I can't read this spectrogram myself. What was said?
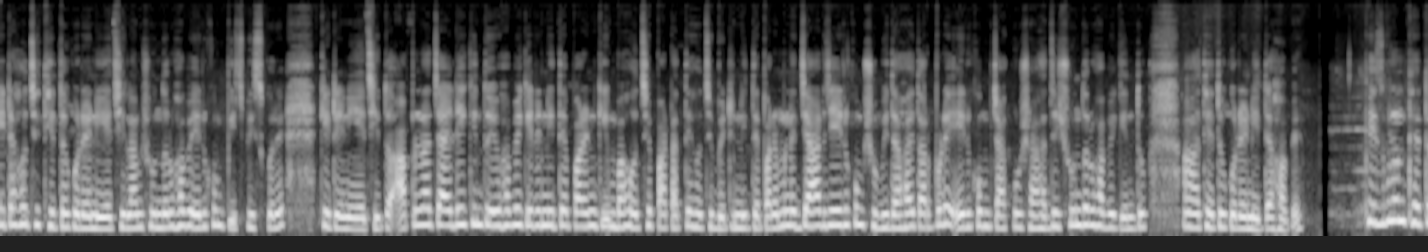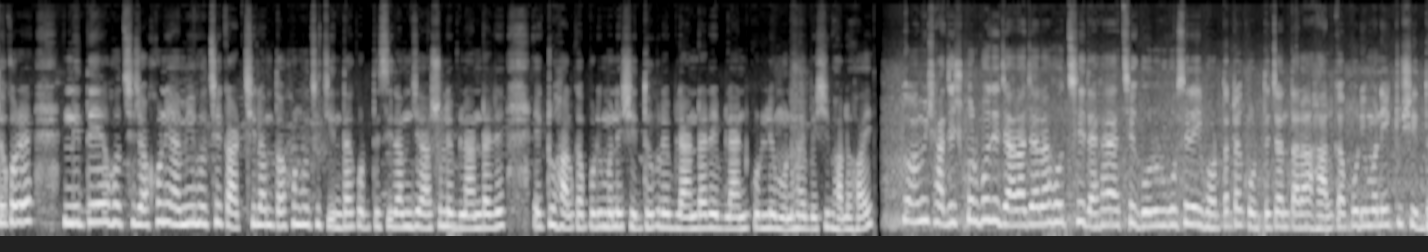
এটা হচ্ছে থেতো করে নিয়েছিলাম, সুন্দরভাবে এরকম পিস পিস করে কেটে নিয়েছি। তো আপনারা চাইলেই কিন্তু এভাবে কেটে নিতে পারেন কিংবা হচ্ছে পাটাতে হচ্ছে বেটে নিতে পারেন। মানে যার যেরকম সুবিধা হয়, তারপরে এরকম চাকুর সাহায্যে সুন্দরভাবে কিন্তু থেতো করে নিতে হবে। পিসগুলো থেতো করে নিতে হচ্ছে, যখনই আমি হচ্ছে কাটছিলাম তখন হচ্ছে চিন্তা করতেছিলাম যে আসলে ব্লান্ডারে একটু হালকা পরিমাণে সিদ্ধ করে ব্লান্ডারে ব্ল্যান্ড করলে মনে হয় বেশি ভালো হয়। তো আমি সাজেস্ট করব যে যারা যারা হচ্ছে দেখা যাচ্ছে গরুর গোসের এই ভর্তাটা করতে চান, তারা হালকা পরিমাণে একটু সিদ্ধ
